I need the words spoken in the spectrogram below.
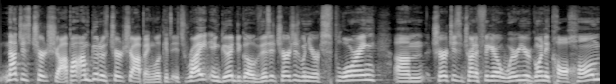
not just church shop. I'm good with church shopping. Look, it's, it's right and good to go visit churches when you're exploring um, churches and trying to figure out where you're going to call home.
